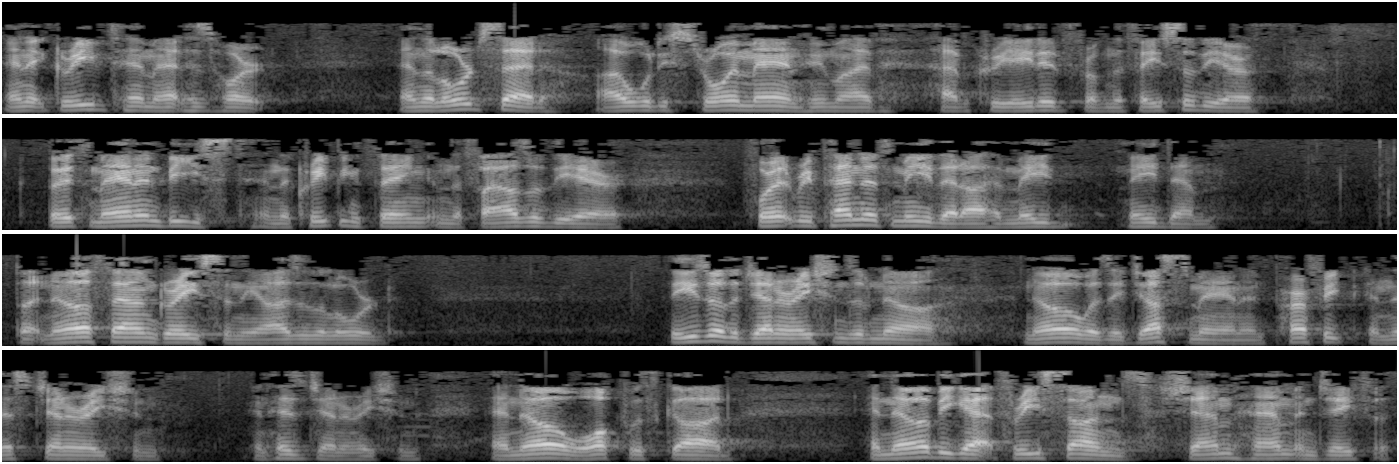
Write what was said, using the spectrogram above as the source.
and it grieved him at his heart. And the Lord said, I will destroy man whom I have created from the face of the earth, both man and beast, and the creeping thing, and the fowls of the air. For it repenteth me that I have made, made them. But Noah found grace in the eyes of the Lord. These are the generations of Noah. Noah was a just man and perfect in this generation, in his generation. And Noah walked with God. And Noah begat three sons, Shem, Ham, and Japheth.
